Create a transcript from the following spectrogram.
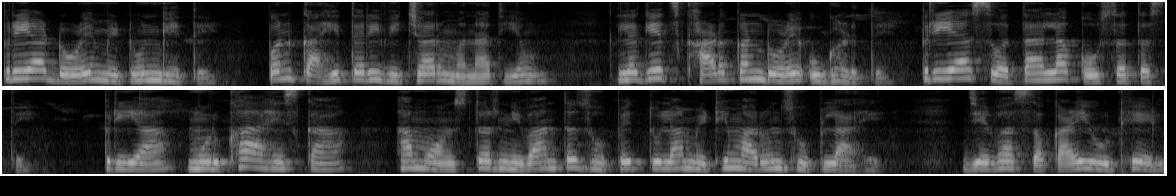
प्रिया डोळे मिटून घेते पण काहीतरी विचार मनात येऊन लगेच खाडकन डोळे उघडते. प्रिया स्वतःला कोसत असते. प्रिया मूर्ख आहेस का? हा मॉन्स्टर निवांत झोपेत तुला मिठी मारून झोपला आहे. जेव्हा सकाळी उठेल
